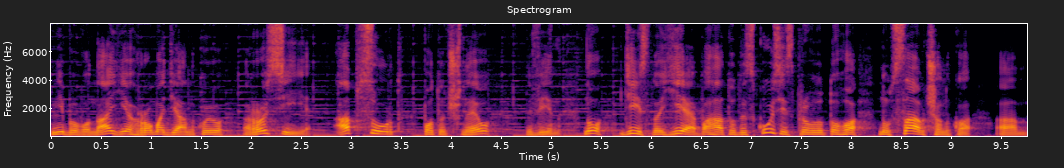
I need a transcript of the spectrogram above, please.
ніби вона є громадянкою Росії. Абсурд, поточнив він. Ну дійсно є багато дискусій з приводу того, ну Савченко. ем,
